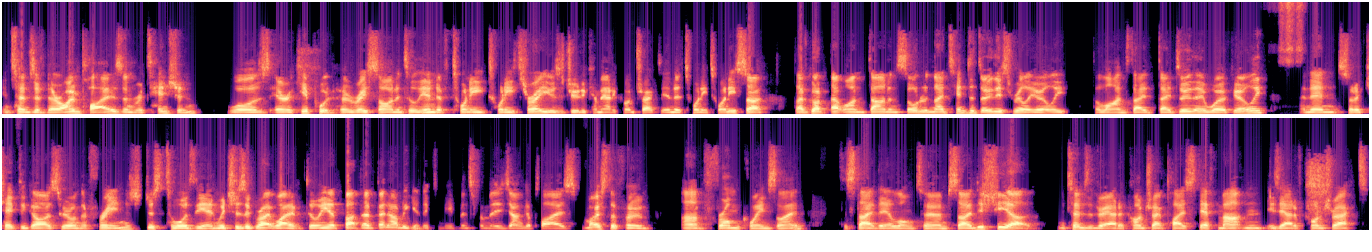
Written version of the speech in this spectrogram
in terms of their own players and retention was Eric Hipwood, who re-signed until the mm. end of 2023. He was due to come out of contract at the end of 2020. So they've got that one done and sorted. And they tend to do this really early the Lions. They they do their work early and then sort of keep the guys who are on the fringe just towards the end, which is a great way of doing it. But they've been able to get the commitments from these younger players, most of whom aren't from Queensland, to stay there long term. So this year, in terms of their out of contract players, Stef Martin is out of contract.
